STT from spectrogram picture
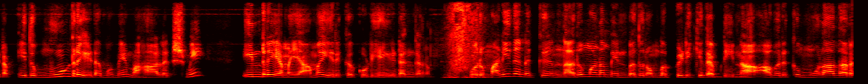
இடம். இது மூன்று இடமுமே மகாலட்சுமி இன்றியமையாம இருக்கக்கூடிய இடங்கள் ஒரு மனிதனுக்கு நறுமணம் என்பது ரொம்ப பிடிக்குது அப்படின்னா அவருக்கு மூலாதார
